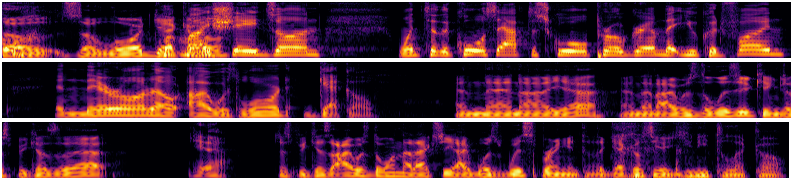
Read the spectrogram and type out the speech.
So, so Lord Gecko. put my shades on. Went to the coolest after school program that you could find, and there on out, I was Lord Gecko. And then, uh, yeah, and then I was the Lizard King just because of that. Yeah. Just because I was the one that actually I was whispering into the gecko's ear, "You need to let go.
